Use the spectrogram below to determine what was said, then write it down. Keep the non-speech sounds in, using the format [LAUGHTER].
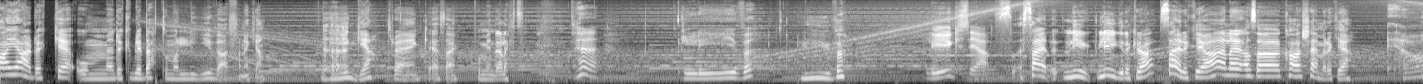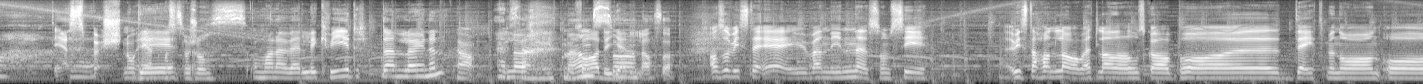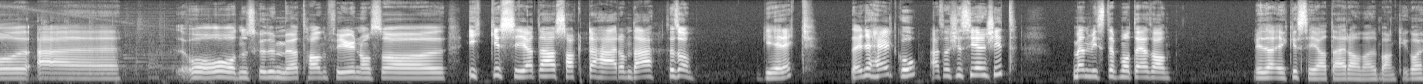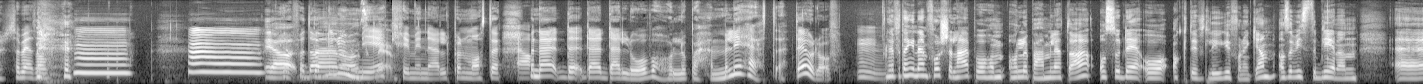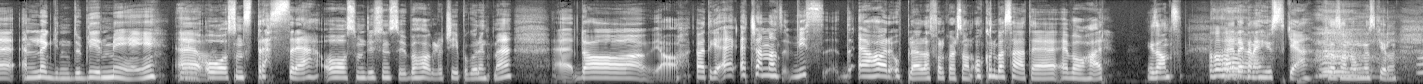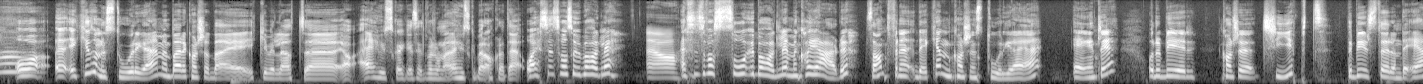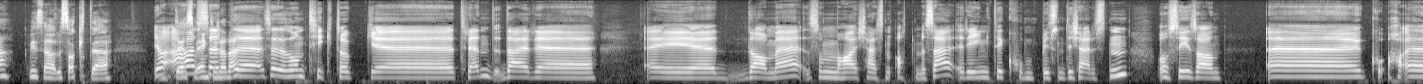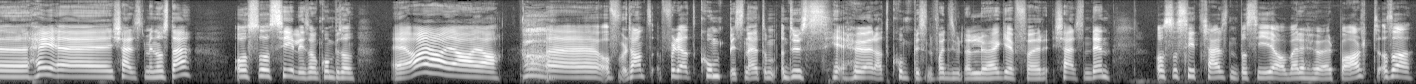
Hva gjør dere om dere blir bedt om å lyve for noen? Lyge, tror jeg egentlig jeg sier på min dialekt. [LAUGHS] Lyve. Lyve. Lyg, sier jeg. Sier, lyg, lyger dere da? Sier dere ja? Eller altså, hva skjer med dere? Det spørs noe helt på situasjonen. Om man er veldig hvit, den løgnen. Ja, Eller er [LAUGHS] hva det gjelder, altså. Altså Hvis det er ei venninne som sier Hvis det handler om et eller annet hun skal på eh, date med noen, og jeg og, nå skal du møte han fyren, og så Ikke si at jeg har sagt det her om deg. Så er sånn Greit. Den er helt god. Jeg skal ikke si en skitt. Men hvis det på en måte er sånn Lydia, ikke si at jeg rana en bank i går. Så blir jeg sånn Ja, [LAUGHS] Ja, for da blir du mer kriminell, på en måte. Ja. Men det, det, det, det er lov å holde på hemmeligheter. Det er jo lov. Jeg får tenke Det er en forskjell her på å holde på hemmeligheter og så det å aktivt lyge for noen. Altså Hvis det blir en, eh, en løgn du blir med i, eh, Ja. og som stresser deg, og som du syns er ubehagelig og kjip å gå rundt med, eh, da Ja, jeg vet ikke. Jeg, jeg kjenner at hvis Jeg har opplevd at folk har vært sånn Å, kan du bare si at jeg, jeg var her? Ikke sant? Oh. det kan jeg huske fra sånn ungdomsskolen. Og eh, Ikke sånne store greier, men bare kanskje de ikke ville at eh, Ja, jeg husker ikke situasjonen. Jeg husker bare akkurat det. Og jeg syns det var så ubehagelig. Ja. Jeg synes det var så ubehagelig, men hva gjør du? Sant? For det er ikke en, kanskje en stor greie, egentlig. Og det blir kanskje kjipt. Det blir større enn det er, hvis jeg hadde sagt det. Ja, jeg har sett, sett en sånn TikTok-trend der eh, ei dame som har kjæresten attmed seg, ringer til kompisen til kjæresten og sier sånn Hei, eh, kjæresten min hos deg. Og så sier liksom kompisen sånn Ja, ja, ja, ja. Uh, [GASPS] og for, sant? Fordi at kompisen Du hører at kompisen faktisk vil ha løyet for kjæresten din, og så sitter kjæresten på sida og bare hører på alt. Altså,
